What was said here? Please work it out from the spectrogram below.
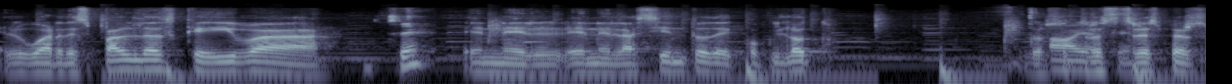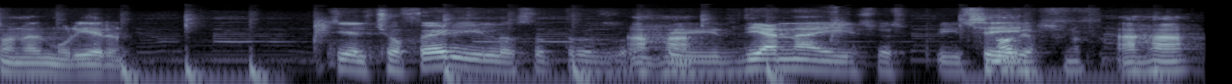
el guardaespaldas que iba en, el, en el asiento de copiloto. Las otras tres personas murieron. Sí, el chofer y los otros, eh, Diana y su, y Ajá.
